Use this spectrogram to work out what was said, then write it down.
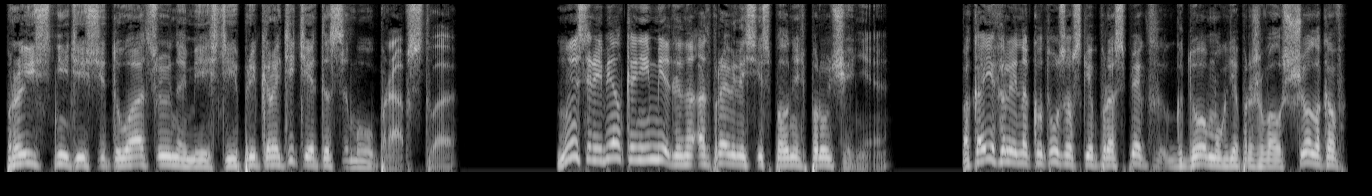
Проясните ситуацию на месте и прекратите это самоуправство. Мы с Ребенко немедленно отправились исполнять поручение. Пока ехали на Кутузовский проспект к дому, где проживал Щелоков,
